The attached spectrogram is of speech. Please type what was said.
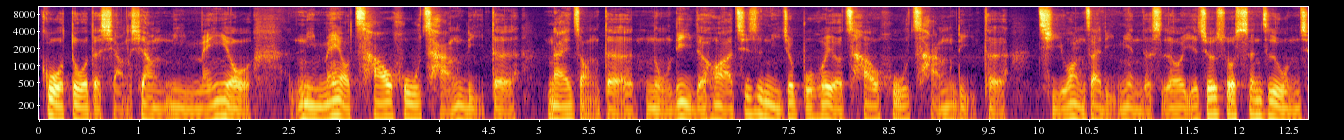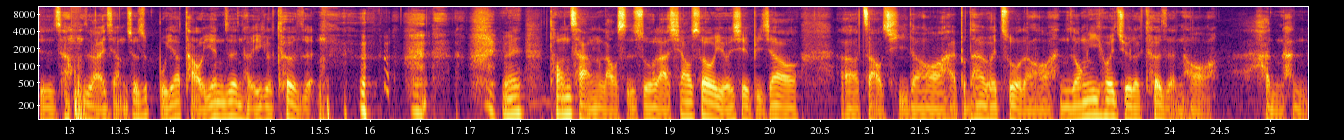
过多的想象，你没有你没有超乎常理的那一种的努力的话，其实你就不会有超乎常理的。期望在里面的时候，也就是说，甚至我们其实这样子来讲，就是不要讨厌任何一个客人，因为通常老实说啦，销售有一些比较呃早期的话，还不太会做的哈，很容易会觉得客人哈很很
